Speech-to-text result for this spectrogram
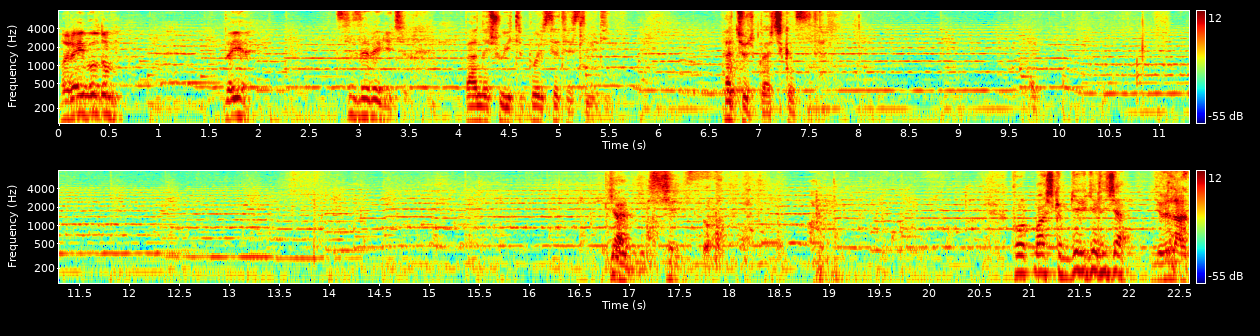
Parayı buldum. Dayı, siz eve geçin. Ben de şu iti polise teslim edeyim. Hadi çocuklar çıkın siz Gel bir şerefsiz. Korkma aşkım geri geleceğim. Yürü lan.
